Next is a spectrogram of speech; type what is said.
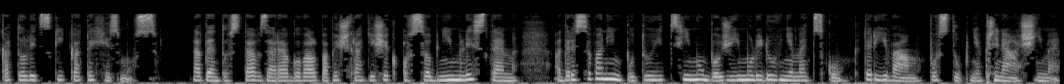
katolický katechismus. Na tento stav zareagoval papež František osobním listem, adresovaným putujícímu božímu lidu v Německu, který vám postupně přinášíme.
